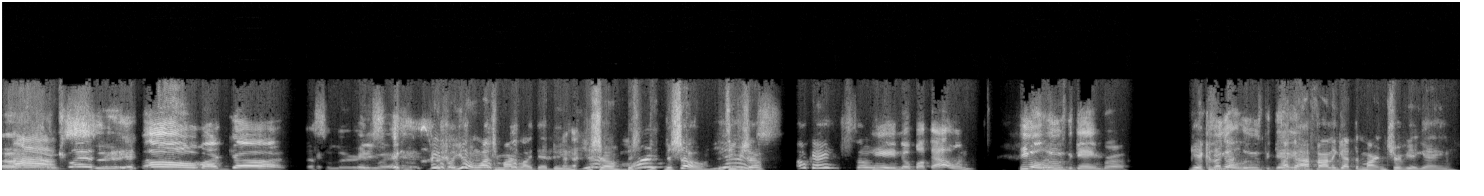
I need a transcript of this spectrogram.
oh, ah, shit. oh my god. that's hilarious. Anyway, to do it. People, you don't watch Martin like that, do you? The show, the, the, the show, the TV show. Okay, so he ain't know about that one. He gonna lose the game, bro. Yeah, because I got, gonna lose the game. I got I finally got the Martin trivia game.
